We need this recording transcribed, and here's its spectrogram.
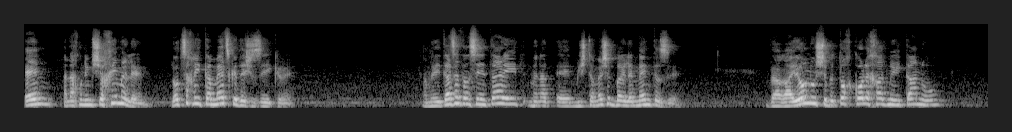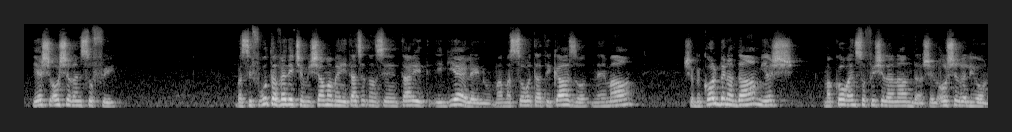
אין, אנחנו נמשכים אליהם. לא צריך להתאמץ כדי שזה יקרה. המדיטציה הטרנסצנדנטלית אה, משתמשת באלמנט הזה. והרעיון הוא שבתוך כל אחד מאיתנו יש עושר אינסופי. בספרות הוודית שמשם המדיטציה הטרנסצנדנטלית הגיעה אלינו, מהמסורת העתיקה הזאת, נאמר שבכל בן אדם יש מקור אינסופי של אננדה, של עושר עליון.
